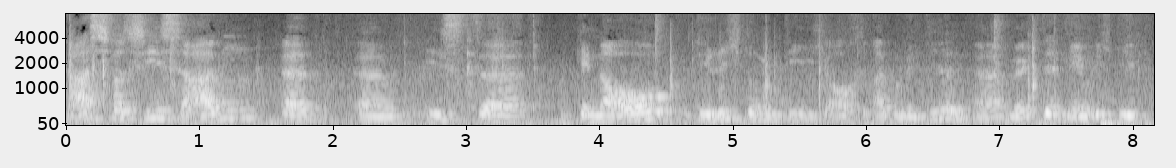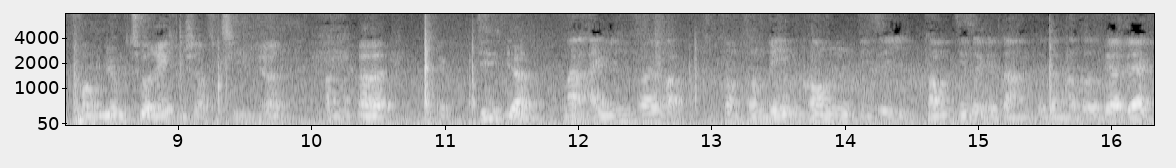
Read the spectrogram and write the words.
das, was Sie sagen, äh, äh, ist äh, genau die Richtung, in die ich auch argumentieren äh, möchte, nämlich die Formulierung zur Rechenschaft ziehen. Ja? Äh, die, ja? Meine eigentliche Frage war, von, von wem kommen diese, kommt dieser Gedanke dann? Also wer, wer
